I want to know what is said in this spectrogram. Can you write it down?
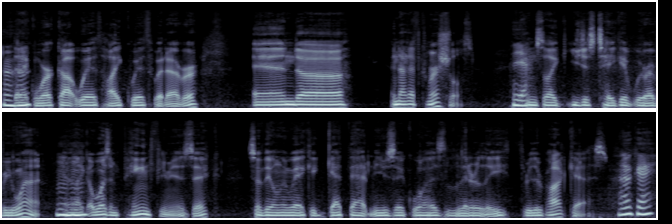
that Uh-huh. I can work out with, hike with, whatever, and uh, and not have commercials. Yeah. And so like you just take it wherever you went. And like I wasn't paying for music. So the only way I could get that music was literally through their podcast. Okay.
